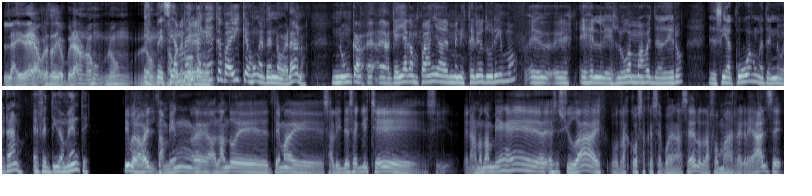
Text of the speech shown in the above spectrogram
la idea. Por eso digo, el verano no es un... No es un- no es un- Especialmente no, pero es en este país que es un eterno verano. Nunca, eh, eh, aquella campaña del Ministerio de Turismo eh, es, es el eslogan más verdadero. Decía, Cuba es un eterno verano. Efectivamente. Sí, pero a ver, también eh, hablando de- del tema de salir de ese cliché, sí, verano también es, es ciudad, es otras cosas que se pueden hacer, otras formas de recrearse,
